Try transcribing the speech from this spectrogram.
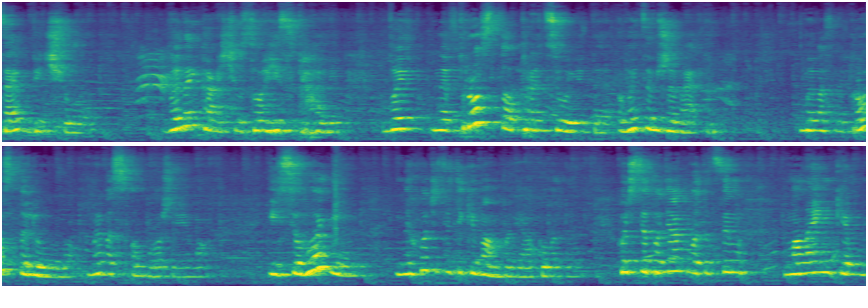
це відчули. Ви найкращі у своїй справі. Ви не просто працюєте, ви цим живете. Ми вас не просто любимо, ми вас обожнюємо. І сьогодні не хочеться тільки вам подякувати. Хочеться подякувати цим маленьким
